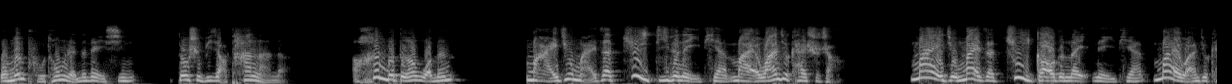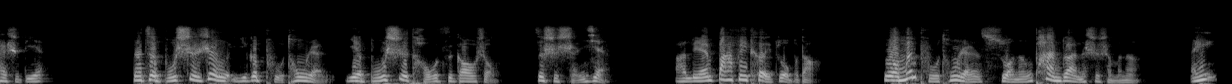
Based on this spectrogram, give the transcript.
我们普通人的内心都是比较贪婪的啊，恨不得我们买就买在最低的那一天，买完就开始涨；卖就卖在最高的那那一天，卖完就开始跌。那这不是任一个普通人，也不是投资高手，这是神仙啊，连巴菲特也做不到。我们普通人所能判断的是什么呢？哎，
